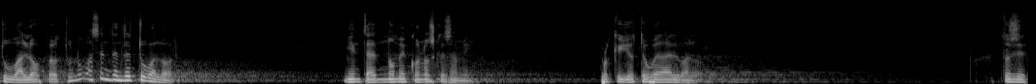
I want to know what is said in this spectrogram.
tu valor. Pero tú no vas a entender tu valor mientras no me conozcas a mí. Porque yo te voy a dar el valor. Entonces,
